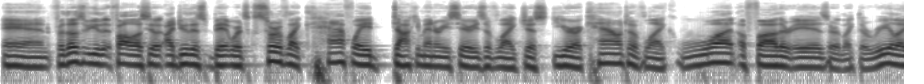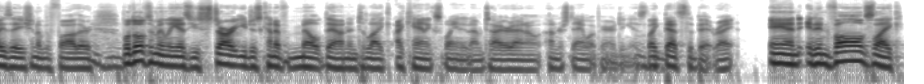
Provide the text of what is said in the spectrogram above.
And for those of you that follow us, I do this bit where it's sort of like halfway documentary series of like just your account of like what a father is or like the realization of a father. Mm-hmm. But ultimately, as you start, you just kind of melt down into like, I can't explain it. I'm tired. I don't understand what parenting is. Like mm-hmm. that's the bit, right? And it involves like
